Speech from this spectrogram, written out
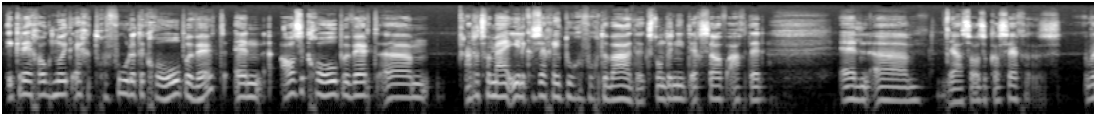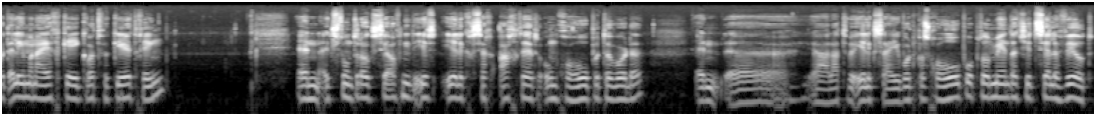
Ik kreeg ook nooit echt het gevoel dat ik geholpen werd. En als ik geholpen werd, um, had het voor mij eerlijk gezegd geen toegevoegde waarde. Ik stond er niet echt zelf achter. En uh, ja, zoals ik al zeg, wordt alleen maar naar je gekeken wat verkeerd ging. En ik stond er ook zelf niet eerst eerlijk gezegd achter om geholpen te worden. En uh, ja, laten we eerlijk zijn, je wordt pas geholpen op het moment dat je het zelf wilt.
